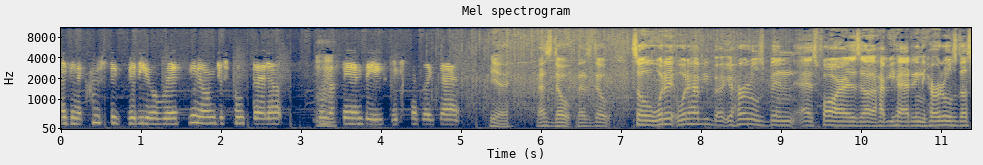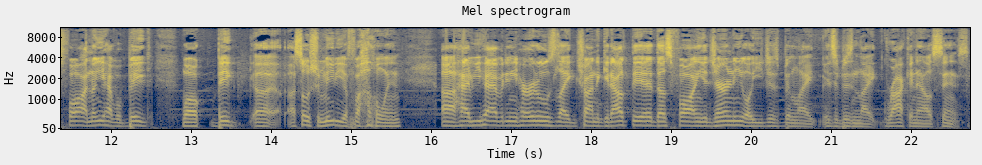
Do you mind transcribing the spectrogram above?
like an acoustic video riff, you know, and just post that up for a fan base and stuff like that. Yeah, that's dope. That's dope. So, what what have you your hurdles been as far as uh, have you had any hurdles thus far? I know you have a big, well, big uh, a social media following. Uh, have you had any hurdles like trying to get out there thus far in your journey, or you just been like it's been like rocking out since?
